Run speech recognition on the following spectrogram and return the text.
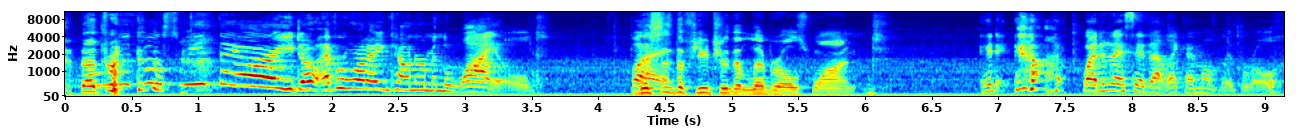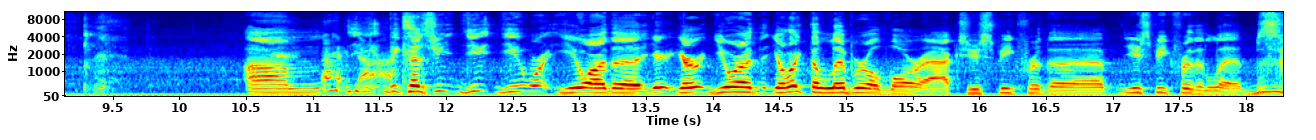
That's oh, right. Look how sweet they are. You don't ever want to encounter them in the wild. But This is the future that liberals want. it, why did I say that like I'm a liberal? Um, I'm y- not. because you you you are you are the you're you're you are the, you're like the liberal Lorax. You speak for the you speak for the libs.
